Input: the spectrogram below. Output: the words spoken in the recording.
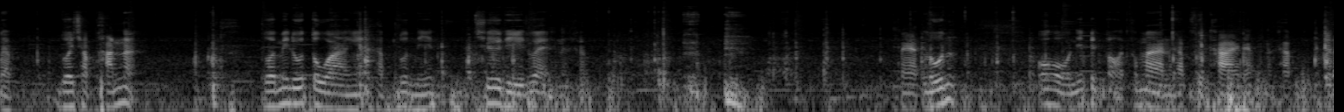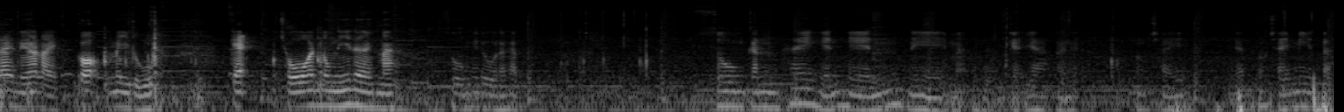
แบบ รวยฉับพลันอะรวยไม่รู้ตัวอย่างเงี้ยครับ รุ่นนี้ชื่อดีด้วยนะครับแปดลุ้น โอ้โห นี่เป็นตอดเข้ามานะครับ สุดท้ายแล้วนะครับ จะได้เนื้ออะไรก็ไม่รู้ แกะโชว์กันตรงนี้เลยมา ซูมให้ดูนะครับ ซูมกันให้เห็นเห็นนี่มาโอ้โหแกะยากนะเนี่ยต้องใช้ต้องใช้มีดแบบ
